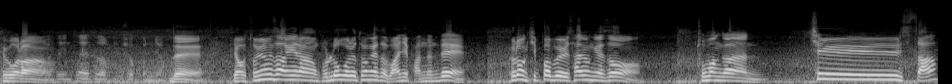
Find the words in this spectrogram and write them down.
그거랑 그래서 인터넷에서 보셨군요. 네 야, 동영상이랑 블로그를 통해서 많이 봤는데 그런 기법을 사용해서 조만간 실사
